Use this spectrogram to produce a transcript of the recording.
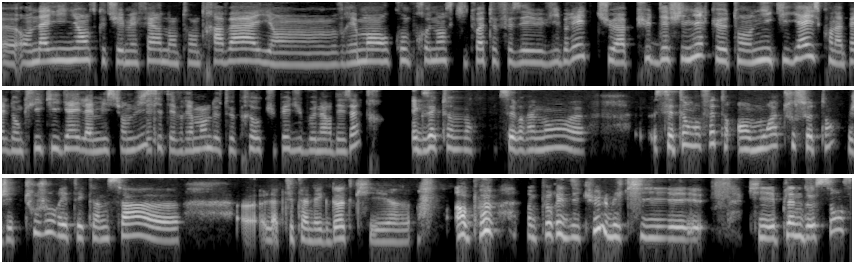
euh, en alignant ce que tu aimais faire dans ton travail, en vraiment comprenant ce qui toi te faisait vibrer, tu as pu définir que ton ikigai, ce qu'on appelle donc l'ikigai, la mission de vie, c'était vraiment de te préoccuper du bonheur des êtres. Exactement. C'est vraiment euh, c'était en fait en moi tout ce temps. J'ai toujours été comme ça. Euh, la petite anecdote qui est un peu, un peu ridicule, mais qui est, qui est pleine de sens.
